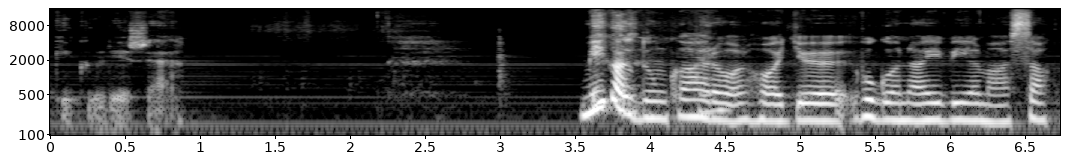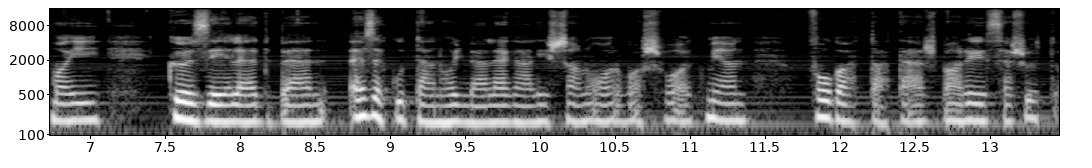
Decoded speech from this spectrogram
kiküldése. Mi Igaz? tudunk arról, hogy Hugonai Vilma a szakmai közéletben, ezek után, hogy már legálisan orvos volt, milyen fogadtatásban részesült.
